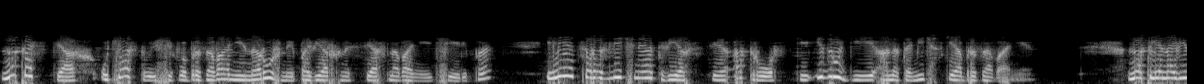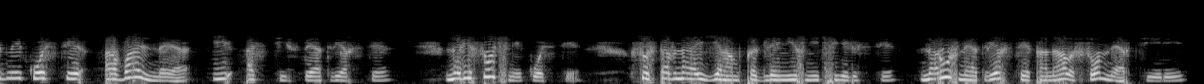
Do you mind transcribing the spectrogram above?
На костях, участвующих в образовании наружной поверхности основания черепа, имеются различные отверстия, отростки и другие анатомические образования. На клиновидной кости овальное и остистые отверстия, на височной кости суставная ямка для нижней челюсти, наружное отверстие канала сонной артерии,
